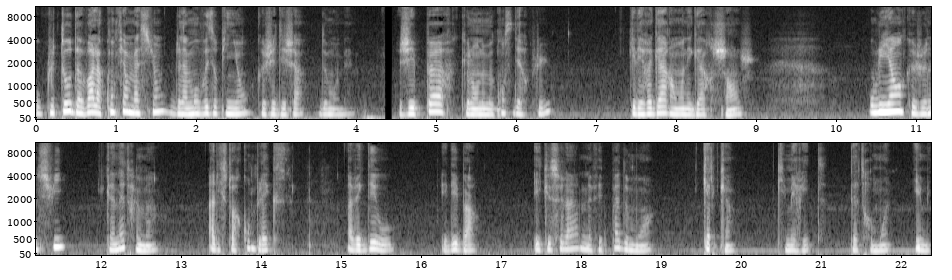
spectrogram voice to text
ou plutôt d'avoir la confirmation de la mauvaise opinion que j'ai déjà de moi-même. J'ai peur que l'on ne me considère plus, que les regards à mon égard changent, oubliant que je ne suis qu'un être humain à l'histoire complexe avec des hauts et des bas, et que cela ne fait pas de moi quelqu'un qui mérite d'être moins aimé.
